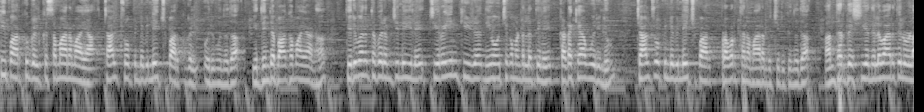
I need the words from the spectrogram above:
ടി പാർക്കുകൾക്ക് സമാനമായ ടാൽട്രോപ്പിന്റെ വില്ലേജ് പാർക്കുകൾ ഒരുങ്ങുന്നത്. ഇതിന്റെ ഭാഗമായാണ് തിരുവനന്തപുരം ജില്ലയിലെ ചിറയിൻ കീഴ് നിയോജക മണ്ഡലത്തിലെ കടക്കാവൂരിലും ടാൽട്രോപ്പിന്റെ വില്ലേജ് പാർക്ക് പ്രവർത്തനം ആരംഭിച്ചിരിക്കുന്നത്. അന്തർദേശീയ നിലവാരത്തിലുള്ള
